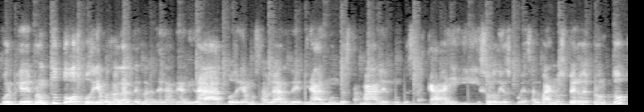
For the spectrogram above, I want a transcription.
porque de pronto todos podríamos hablar de la, de la realidad, podríamos hablar de, mira, el mundo está mal, el mundo está acá y, y solo Dios puede salvarnos, pero de pronto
